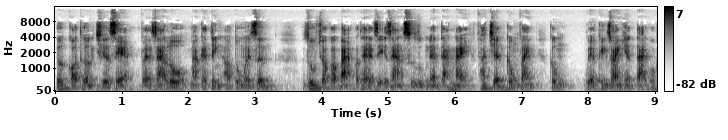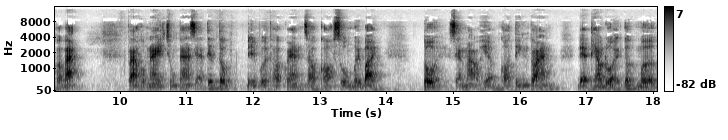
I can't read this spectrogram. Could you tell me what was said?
ước có thường chia sẻ về Zalo Marketing Automation giúp cho các bạn có thể dễ dàng sử dụng nền tảng này phát triển công vanh công việc kinh doanh hiện tại của các bạn. Và hôm nay chúng ta sẽ tiếp tục đến với thói quen giàu có số 17. Tôi sẽ mạo hiểm có tính toán để theo đuổi ước mơ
